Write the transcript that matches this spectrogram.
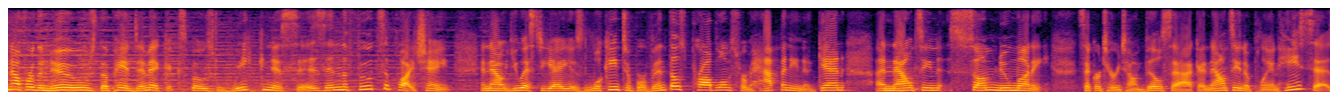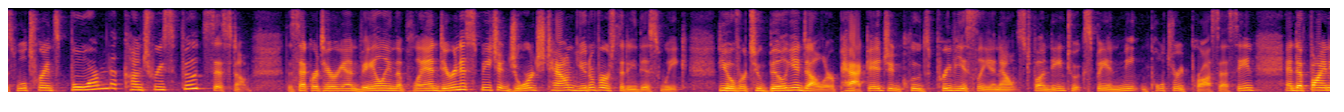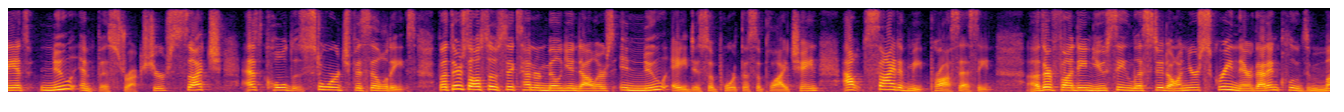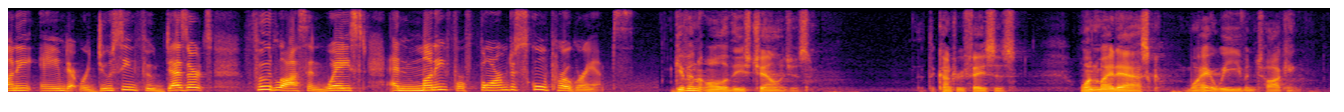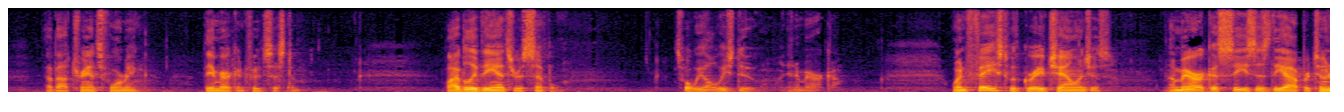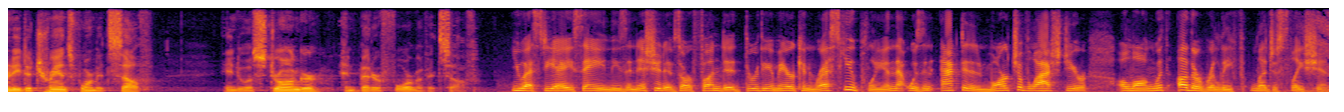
Now, for the news, the pandemic exposed weaknesses in the food supply chain. And now USDA is looking to prevent those problems from happening again, announcing some new money. Secretary Tom Vilsack announcing a plan he says will transform the country's food system. The secretary unveiling the plan during a speech at Georgetown University this week. The over $2 billion package includes previously announced funding to expand meat and poultry processing and to finance new infrastructure such as cold storage facilities. But there's also $600 million in new aid to support the supply chain outside of meat processing. Other funding you see listed on your screen there, that includes money aimed at reducing food deserts, food loss and waste, and money for farm to school programs. Given all of these challenges that the country faces, one might ask, why are we even talking about transforming the American food system? Well, I believe the answer is simple. It's what we always do in America. When faced with grave challenges, America seizes the opportunity to transform itself into a stronger and better form of itself. USDA saying these initiatives are funded through the American Rescue Plan that was enacted in March of last year, along with other relief legislation.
